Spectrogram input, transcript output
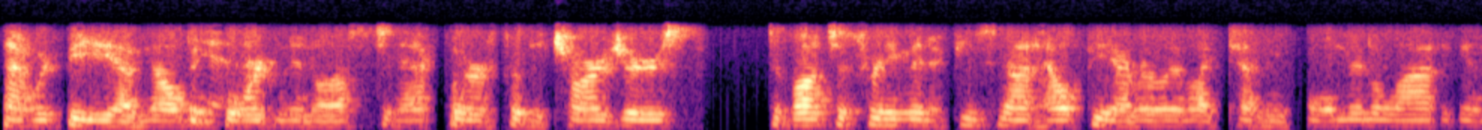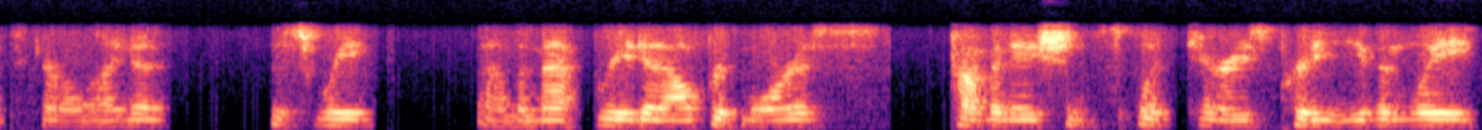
that would be uh, Melvin Yeah. Gordon and Austin Ekeler for the Chargers. Devonta Freeman, if he's not healthy, I really like Tevin Coleman a lot against Carolina this week. Uh, the Matt Breida, Alfred Morris combination split carries pretty evenly.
